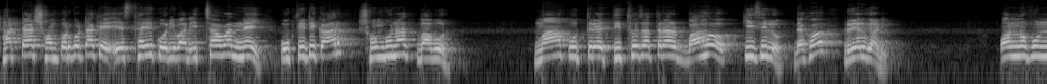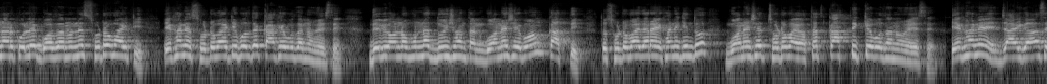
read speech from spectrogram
ঠাট্টার সম্পর্কটাকে স্থায়ী করিবার ইচ্ছা আমার নেই। উক্তিটি কার? শম্ভুনাথ বাবুর। মা পুত্রের তীর্থযাত্রার বাহক কি ছিল? দেখো, রেলগাড়ি। অন্নপূর্ণার কোলে গজাননের ছোট ভাইটি। এখানে ছোট ভাইটি বলতে কাকে বোঝানো হয়েছে? দেবী অন্নপূর্ণার দুই সন্তান, গণেশ এবং কার্তিক। তো ছোট ভাই দ্বারা এখানে কিন্তু গণেশের ছোট ভাই অর্থাৎ কার্তিককে বোঝানো হয়েছে। এখানে জায়গা আছে,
